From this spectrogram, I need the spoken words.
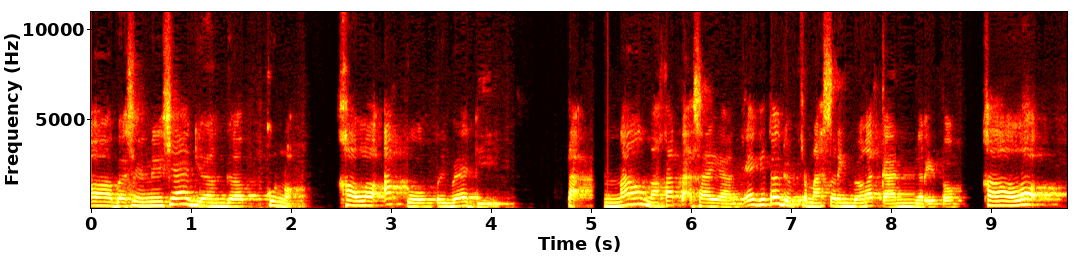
Uh, bahasa Indonesia dianggap kuno. Kalau aku pribadi tak kenal maka tak sayang. Ya kita udah pernah sering banget kan denger itu. Kalau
